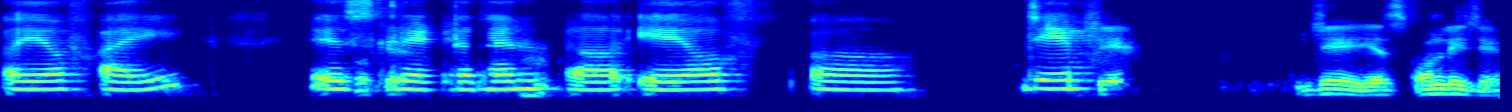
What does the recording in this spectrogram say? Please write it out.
a of i is Okay. greater than uh, a of uh, j, J. J, yes, only j.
